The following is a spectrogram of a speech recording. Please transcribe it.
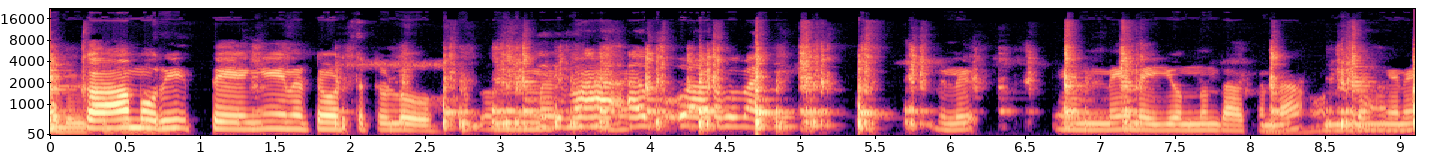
മുക്കാ മുറി തേങ്ങ ഇട്ട് കൊടുത്തിട്ടുള്ളൂ. ഇതിൽ എണ്ണ നെയ്യൊന്നും ഉണ്ടാക്കണ്ട. ഒന്നിങ്ങനെ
